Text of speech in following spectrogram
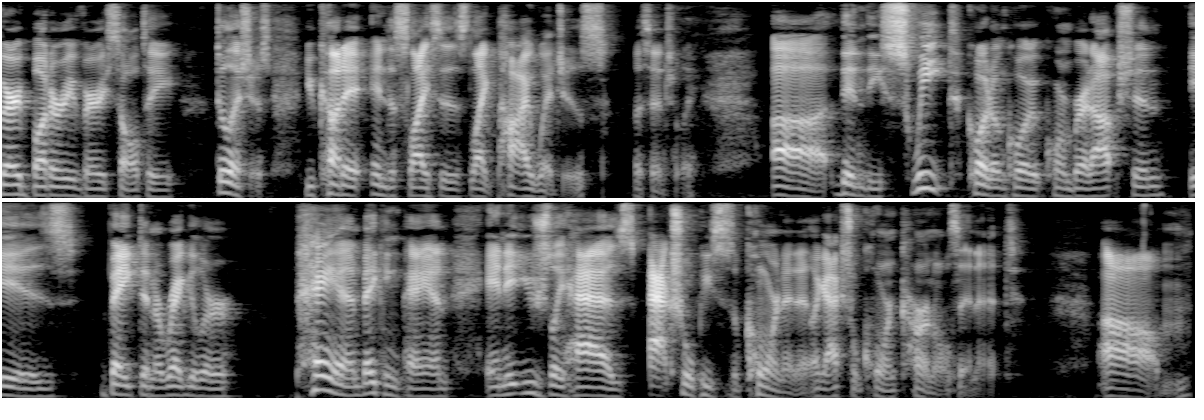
very buttery, very salty, delicious. You cut it into slices like pie wedges, essentially. Uh, then the sweet quote unquote cornbread option is baked in a regular pan, baking pan, and it usually has actual pieces of corn in it, like actual corn kernels in it. Um,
